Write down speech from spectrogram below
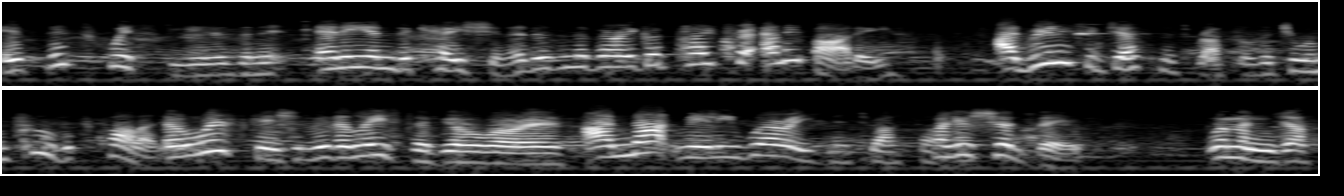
If this whiskey is an, any indication, it isn't a very good place for anybody. I'd really suggest, Miss Russell, that you improve its quality. The whiskey should be the least of your worries. I'm not really worried, Miss Russell. Well, you should be. Women just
